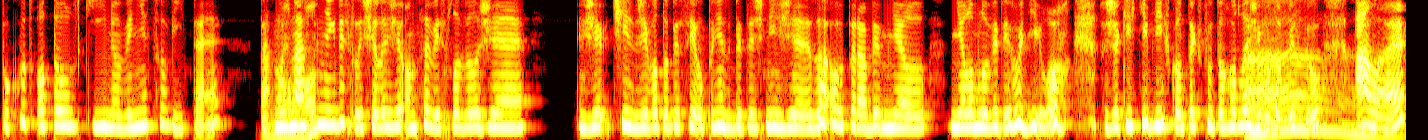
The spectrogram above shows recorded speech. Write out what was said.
pokud o Tolkienovi něco víte, tak ano. možná jste někdy slyšeli, že on se vyslovil, že, že číst životopis je úplně zbytečný, že za autora by měl, mělo mluvit jeho dílo, což je jaký vtipný v kontextu tohohle životopisu. Ale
